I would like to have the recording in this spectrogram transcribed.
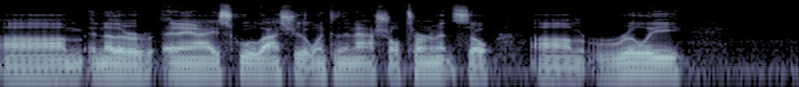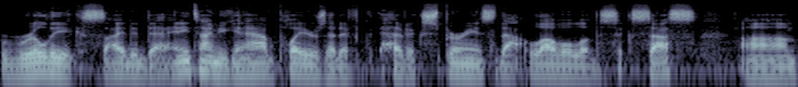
um, another NAIA school last year that went to the national tournament. So um, really, really excited to anytime you can have players that have, have experienced that level of success. Um,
